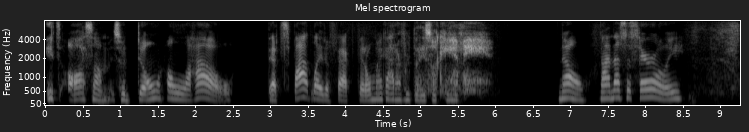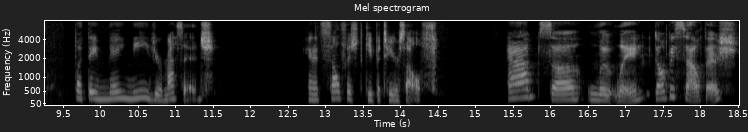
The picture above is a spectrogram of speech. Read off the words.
it's awesome. So don't allow that spotlight effect that oh my god everybody's looking at me. No, not necessarily but they may need your message. And it's selfish to keep it to yourself. Absolutely. Don't be selfish.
